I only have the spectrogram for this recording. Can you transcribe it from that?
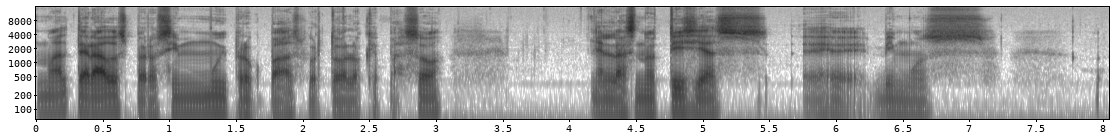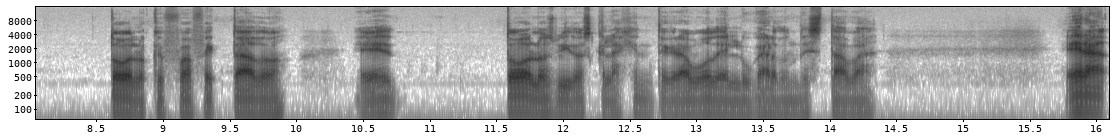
no alterados, pero sí muy preocupados por todo lo que pasó. En las noticias eh, vimos todo lo que fue afectado, eh, todos los videos que la gente grabó del lugar donde estaba. Era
